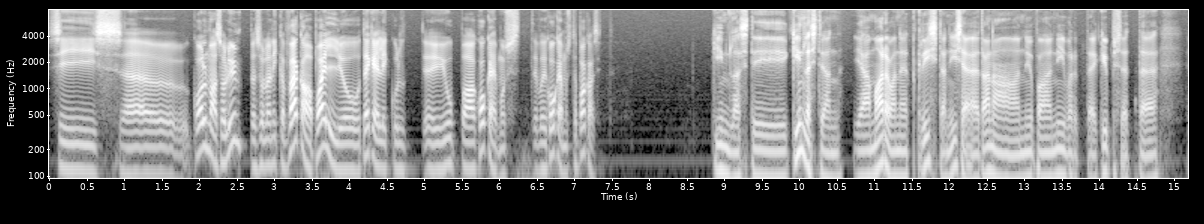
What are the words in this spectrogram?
siis äh, kolmas olümpia, sul on ikka väga palju tegelikult juba kogemust või kogemuste pagasit. kindlasti, kindlasti on ja ma arvan, et Kristjan ise täna on juba niivõrd küps, et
